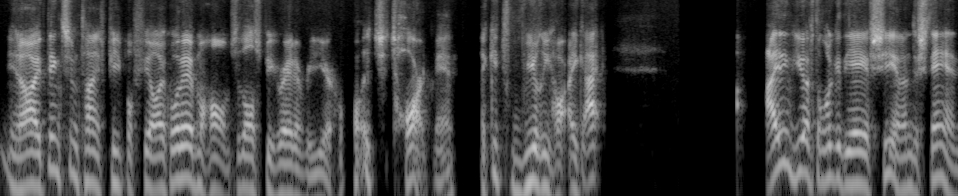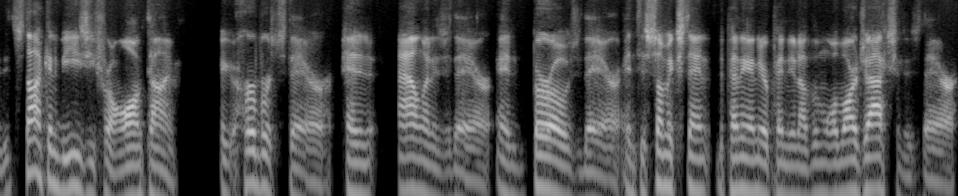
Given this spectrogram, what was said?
You know, I think sometimes people feel like, well, they have Mahomes, so they'll be great every year. Well, it's just hard, man. Like it's really hard. Like I, I think you have to look at the AFC and understand it's not going to be easy for a long time. Like Herbert's there, and Allen is there, and Burrow's there, and to some extent, depending on your opinion of him, Lamar Jackson is there.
